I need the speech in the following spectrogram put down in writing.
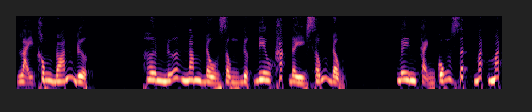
Lại không đoán được. Hơn nữa năm đầu rồng được điêu khắc đầy sống động. Bên cạnh cũng rất bắt mắt.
